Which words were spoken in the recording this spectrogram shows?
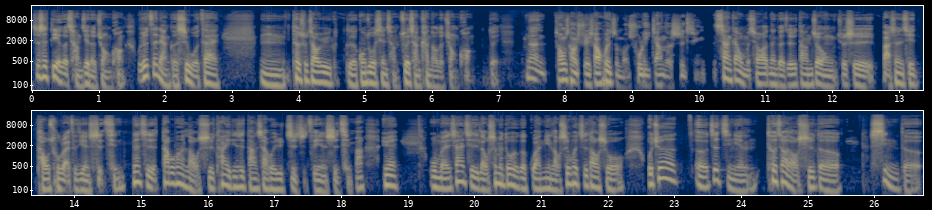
这是第二个常见的状况。我觉得这两个是我在。嗯，特殊教育的工作现场最常看到的状况，对。那通常学校会怎么处理这样的事情？像刚我们说到那个，就是当众就是把生殖器掏出来这件事情，但是大部分的老师他一定是当下会去制止这件事情吧？因为我们现在其实老师们都有一个观念，老师会知道说，我觉得呃这几年特教老师的性的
